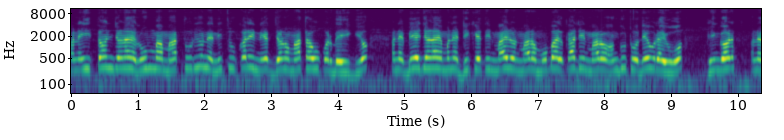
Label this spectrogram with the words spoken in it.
અને એ ત્રણ જણાએ રૂમમાં માથું રહ્યું ને નીચું કરીને એક જણો માથા ઉપર બેસી ગયો. અને બે જણાએ મને ઢીકેતીને માર્યો ને મારો મોબાઈલ કાઢીને મારો અંગૂઠો દેવરાયો ફિંગર. અને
